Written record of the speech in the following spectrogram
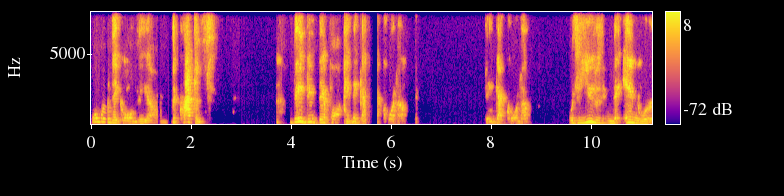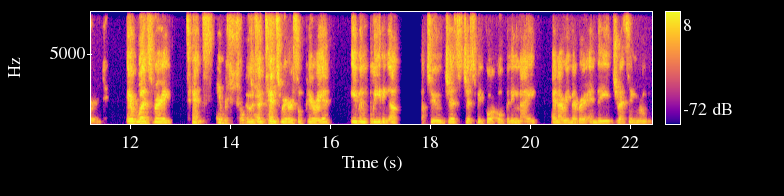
what were they called the um, the crackers. They did their part, and they got caught up. They got caught up with using the N word. it was very tense It was so. it was a tense rehearsal period even leading up to just just before opening night. And i remember in the dressing room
